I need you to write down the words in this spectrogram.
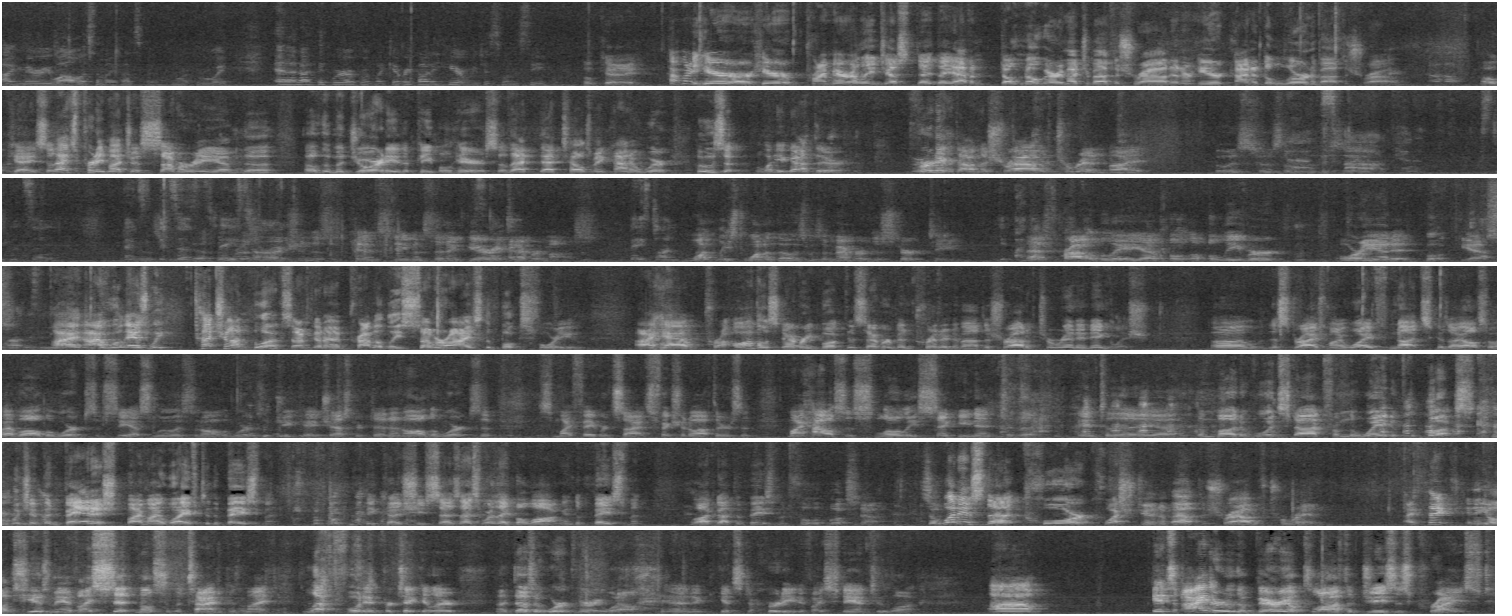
I'm Mary Wallace and my husband Mark Roy, and I think we're like everybody here. We just want to see. Okay. How many here are here primarily just that they haven't, don't know very much about the shroud and are here kind of to learn about the shroud? Okay, so that's pretty much a summary of the of the majority of the people here. So that that tells me kind of where who's what do you got there? Verdict on the Shroud of Turin by who is who's the let me That's see. uh, Kenneth Stevenson. It's- It says it's based on. This is Ken Stevenson and Gary Habermas. based on. One, at least one of those was a member of the STURP team. Yeah, that's probably a, a believer-oriented book, yes. Well, book, yes. I, I will, as we touch on books, I'm gonna probably summarize the books for you. I have almost every book that's ever been printed about the Shroud of Turin in English. Uh, this drives my wife nuts because I also have all the works of C.S. Lewis and all the works of G.K. Chesterton and all the works of my favorite science fiction authors. And my house is slowly sinking into the into the uh, the mud of Woodstock from the weight of the books, which have been banished by my wife to the basement because she says that's where they belong in the basement. Well, I've got the basement full of books now. So, what is the core question about the Shroud of Turin? I think, and you'll excuse me if I sit most of the time because my left foot in particular uh, doesn't work very well and it gets to hurting if I stand too long. Um, it's either the burial cloth of Jesus Christ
